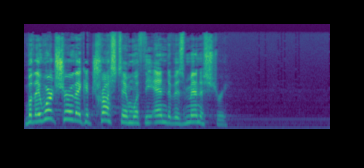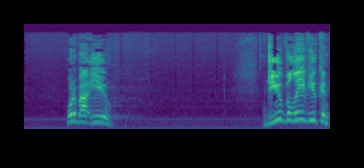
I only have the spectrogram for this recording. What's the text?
but they weren't sure they could trust him with the end of his ministry. What about you? Do you believe you can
